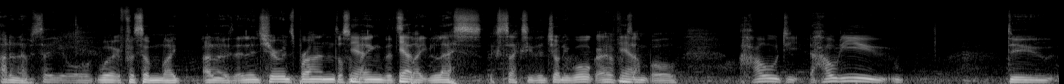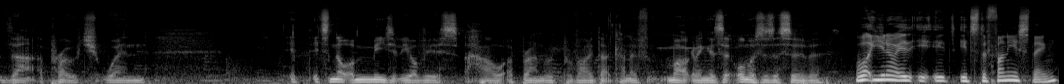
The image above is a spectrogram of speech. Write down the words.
I don't know, say you work for some like I don't know, an insurance brand or Yeah. something that's Yep. like less sexy than Johnnie Walker, for Yeah. example. How do you, how do you do that approach when it, it's not immediately obvious how a brand would provide that kind of marketing as a, almost as a service? Well, you know, it, it, it, it's the funniest thing,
